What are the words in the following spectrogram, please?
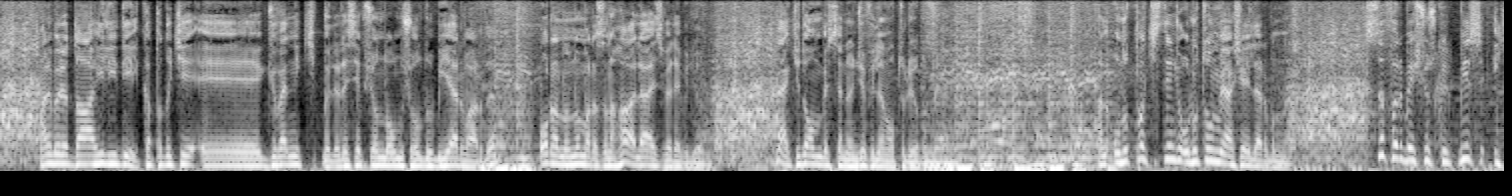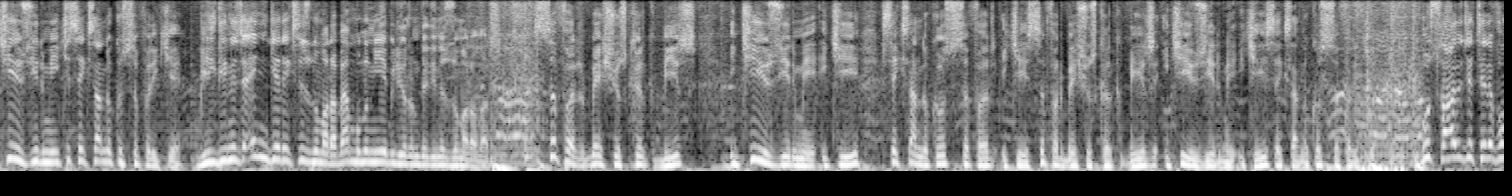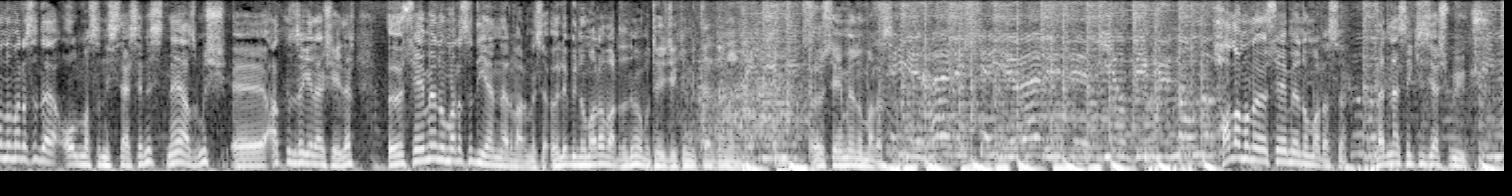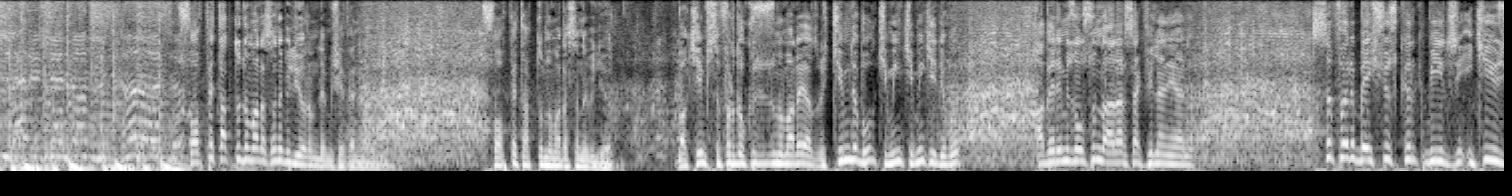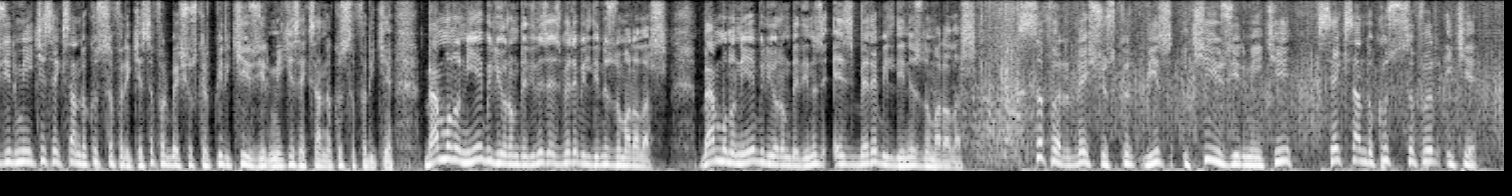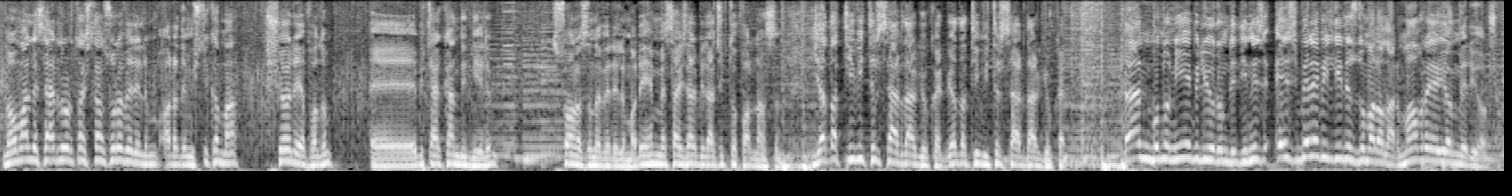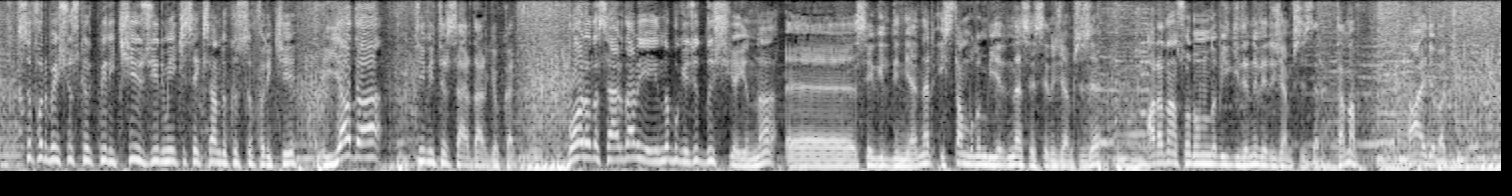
Hani böyle dahili değil kapıdaki eee, güvenlik böyle resepsiyonda olmuş olduğu bir yer vardı. Oranın numarasını hala ezbere biliyorum. Belki de 15 sene önce filan oturuyordum yani. Hani unutmak isteyince unutulmayan şeyler bunlar. 0541 222 8902 Bildiğiniz en gereksiz numara. Ben bunu niye biliyorum dediğiniz numaralar. 0541 222 8902 0541 222 8902 Bu sadece telefon numarası da olmasını isterseniz ne yazmış? Ee, aklınıza gelen şeyler. ÖSYM numarası diyenler var mesela. Öyle bir numara vardı değil mi bu TC kimliklerden önce ÖSYM numarası. Her şeyi Halamın ÖSYM numarası. Benden 8 yaş büyük. Sohbet hattı numarasını biliyorum demiş efendim. Sohbet hattı numarasını biliyorum. Bakayım 0900 numara yazmış. Kimdi bu? Kimin kimin kedi bu? Haberimiz olsun da ararsak filan yani. 0541 222 8902 0541 222 8902 Ben bunu niye biliyorum dediğiniz ezbere bildiğiniz numaralar. Ben bunu niye biliyorum dediğiniz ezbere bildiğiniz numaralar. 0541 222 8902 Normalde Serdar Ortaç'tan sonra verelim ara demiştik ama şöyle yapalım. Ee, bir Tarkan dinleyelim. Sonrasında verelim arayı. Hem mesajlar birazcık toparlansın. Ya da Twitter Serdar Gökalp ya da Twitter Serdar Gökalp. Ben bunu niye biliyorum dediğiniz ezbere bildiğiniz numaralar Mavra'ya yön veriyor. 0541 222 8902 ya da Twitter Serdar Gökalp. Bu arada Serdar yayında bu gece dış yayınla ee, sevgili dinleyenler İstanbul'un bir yerinden sesleneceğim size. Aradan sonra onun da bilgilerini vereceğim sizlere. Tamam. Haydi bakayım.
